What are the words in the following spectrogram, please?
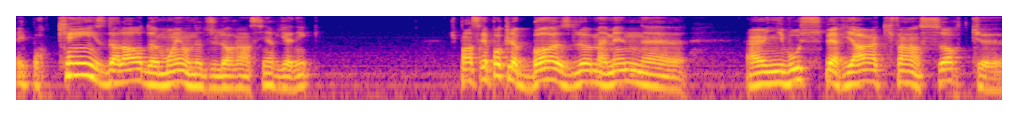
Et pour 15$ de moins, on a du Laurentien organique. Je penserais pas que le buzz là m'amène euh, à un niveau supérieur qui fait en sorte que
